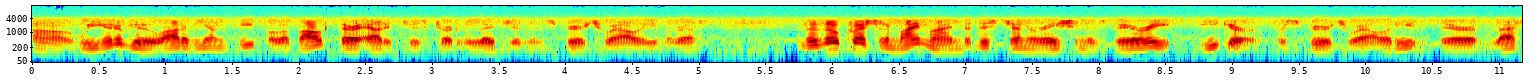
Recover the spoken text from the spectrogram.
uh, we interviewed a lot of young people about their attitudes toward religion and spirituality and the rest. And there's no question in my mind that this generation is very eager for spirituality. They're less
